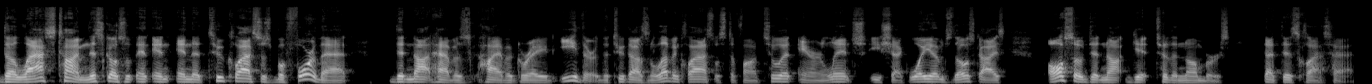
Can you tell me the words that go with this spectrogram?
The last time this goes in, in, in the two classes before that did not have as high of a grade either. The 2011 class was Stephon Tuitt, Aaron Lynch, Ishaq Williams. Those guys also did not get to the numbers that this class had.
